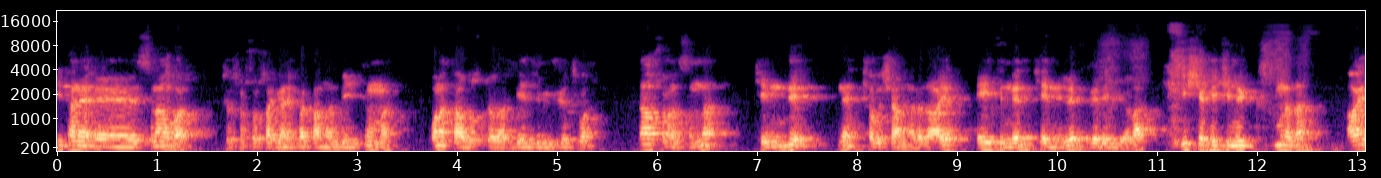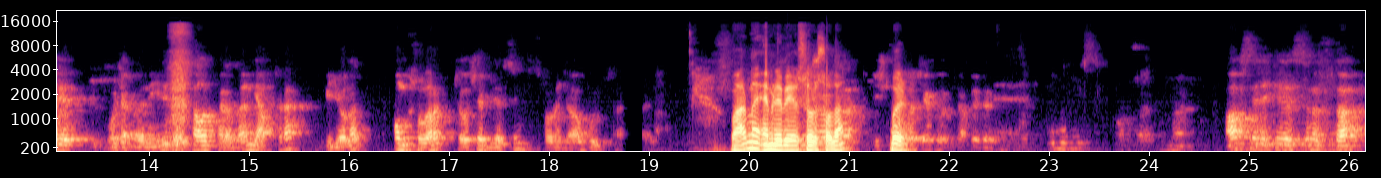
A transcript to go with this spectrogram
Bir tane e, sınav var. Çalışma Sosyal Güvenlik Bakanlığı'nın bir eğitim var. Ona tabi tutuyorlar. Belli bir ücreti var. Daha sonrasında kendine çalışanlara dair eğitimleri kendileri verebiliyorlar. İş yeri hekimlik kısmına da aile ocaklarına gidip sağlık paralarını yaptırabiliyorlar. Omuz olarak çalışabilirsin. Sorun cevabı buydu. Var mı Emre Bey'e sorusu olan? Buyurun. Tehlikeli sınıfta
